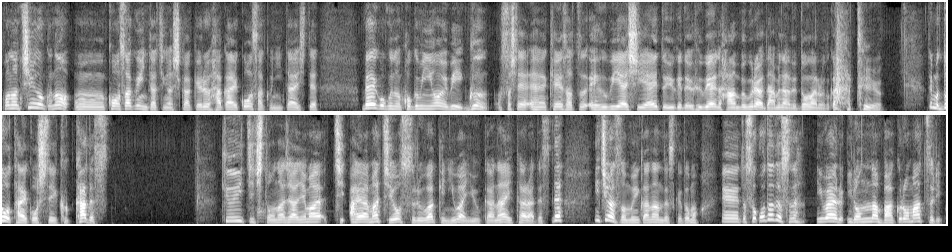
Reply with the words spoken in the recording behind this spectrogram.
この中国の、工作員たちが仕掛ける破壊工作に対して、米国の国民及び軍、そして、えー、警察、FBI、CIA というけど、FBI の半分ぐらいはダメなんでどうなるのかっていう。でもどう対抗していくかです。911と同じ過ち過ちをするわけにはいかないからです。で、1月の6日なんですけども、え、ー、と、そこでですね、いわゆるいろんな暴露祭り、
